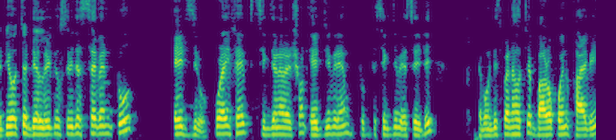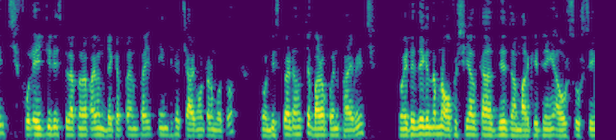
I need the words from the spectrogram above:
এটি হচ্ছে ডেল এইটু সিরিজের seven two eight zero I five six generation eight GB RAM two fifty six GB SSD এবং ডিসপ্লেটা হচ্ছে বারো পয়েন্ট ফাইভ ইঞ্চ ফুল এইচডি ডিসপ্লে আপনারা পাবেন। ব্যাকআপ পাবেন প্রায় তিন থেকে চার ঘণ্টার মতো এবং ডিসপ্লেটা হচ্ছে বারো পয়েন্ট ফাইভ ইঞ্চ এবং এটা দিয়ে কিন্তু আমরা অফিসিয়াল কাজ দিয়ে যা মার্কেটিং আউটসোর্সিং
